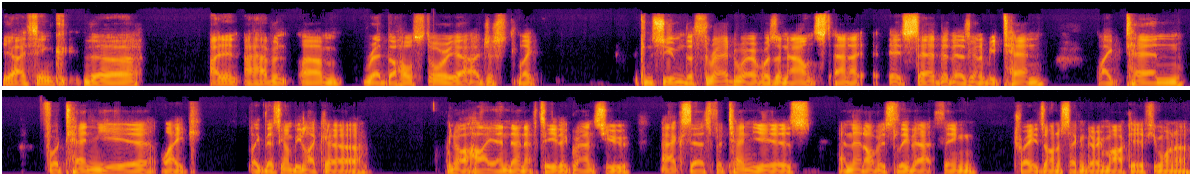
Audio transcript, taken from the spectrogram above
Yeah, I think the I didn't I haven't um read the whole story yet. I just like consumed the thread where it was announced and I it said that there's going to be 10 like 10 for 10 year like like there's going to be like a you know a high end NFT that grants you access for 10 years and then obviously that thing trades on a secondary market if you want to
